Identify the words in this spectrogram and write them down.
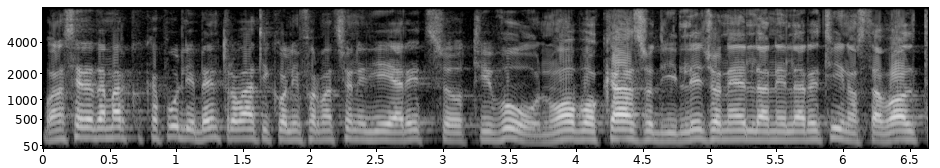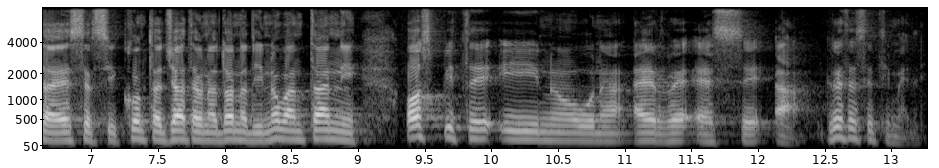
Buonasera da Marco Capulli e ben trovati con l'informazione di Arezzo TV. Nuovo caso di legionella nell'Aretino, stavolta essersi contagiata una donna di 90 anni ospite in una RSA. Greta Settimelli.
